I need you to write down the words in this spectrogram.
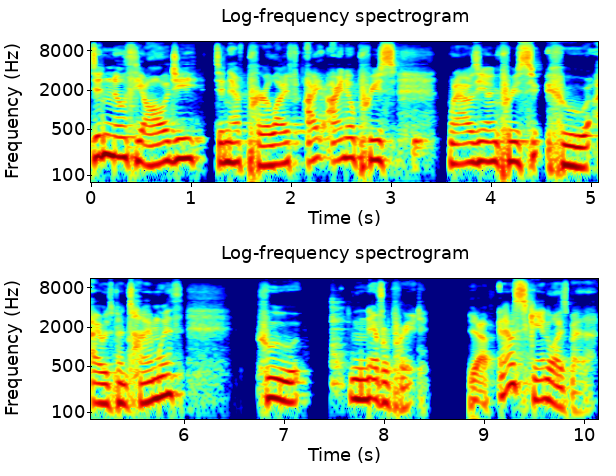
didn't know theology, didn't have prayer life. I, I know priests when I was a young priest who I would spend time with who never prayed. Yeah. And I was scandalized by that.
